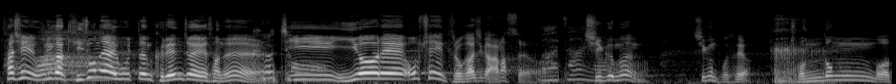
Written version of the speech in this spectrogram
사실 우리가 기존에 알고 있던 그랜저에서는 아. 그렇죠. 이 2열의 옵션이 들어가지가 않았어요. 맞아요. 지금은 지금 보세요. 전동 뭐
